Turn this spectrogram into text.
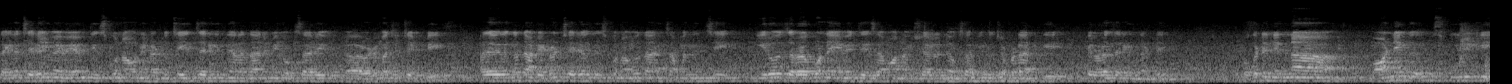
తగిన చర్యలు మేము ఏం తీసుకున్నాము నిన్నట్టు చేంజ్ జరిగింది అన్న దాన్ని మీకు ఒకసారి ఆ, విడమర్చి చెప్పి అదేవిధంగా దాంట్లో ఎటువంటి చర్యలు తీసుకున్నాము దానికి సంబంధించి ఈరోజు జరగకుండా ఏమేమి చేశాము అన్న విషయాలన్నీ ఒకసారి మీకు చెప్పడానికి పిలవడం జరిగిందండి. ఒకటి నిన్న మార్నింగ్ స్కూల్కి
